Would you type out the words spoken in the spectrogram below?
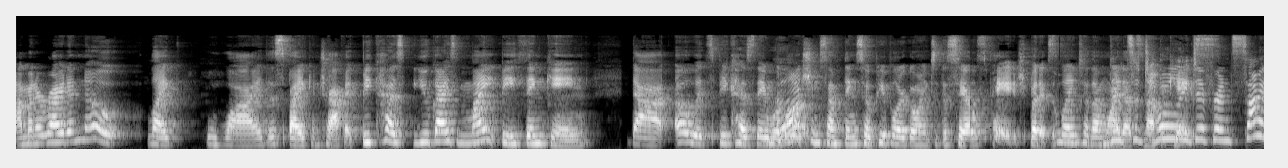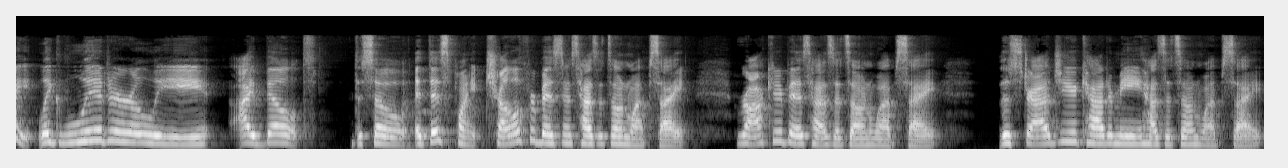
I'm going to write a note, like, why the spike in traffic? Because you guys might be thinking that, oh, it's because they were No. launching something, so people are going to the sales page. But explain to them why that's, a not totally the case. different site. Like literally, I built so at this point, Trello for Business has its own website. Rock Your Biz has its own website. The Strategy Academy has its own website.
